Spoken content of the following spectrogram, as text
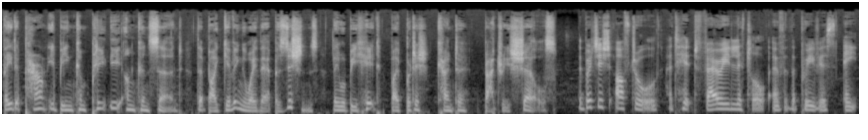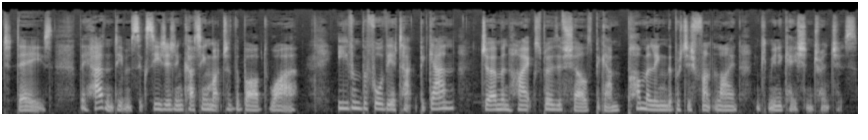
They'd apparently been completely unconcerned that by giving away their positions, they would be hit by British counter battery shells. The British, after all, had hit very little over the previous eight days. They hadn't even succeeded in cutting much of the barbed wire. Even before the attack began, German high explosive shells began pummeling the British front line and communication trenches.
